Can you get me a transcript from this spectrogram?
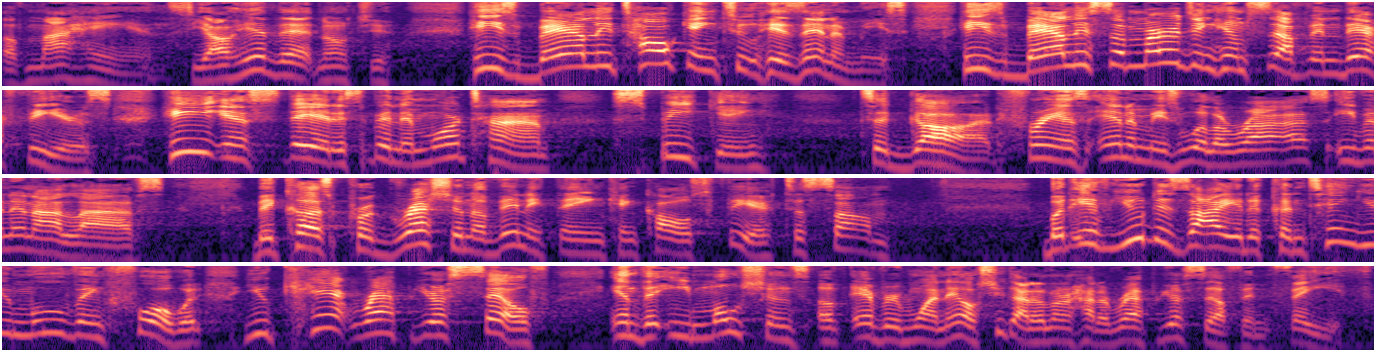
of my hands. Y'all hear that, don't you? He's barely talking to his enemies. He's barely submerging himself in their fears. He instead is spending more time speaking to God. Friends, enemies will arise even in our lives because progression of anything can cause fear to some. But if you desire to continue moving forward, you can't wrap yourself in the emotions of everyone else. You got to learn how to wrap yourself in faith.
